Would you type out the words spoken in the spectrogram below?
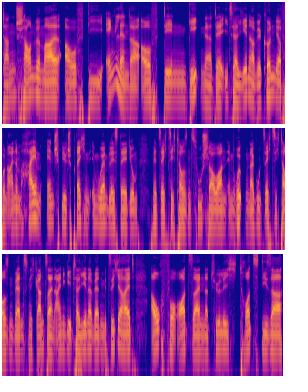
Dann schauen wir mal auf die Engländer, auf den Gegner der Italiener. Wir können ja von einem Heim-Endspiel sprechen im Wembley Stadium mit 60.000 Zuschauern im Rücken. Na gut, 60.000 werden es nicht ganz sein. Einige Italiener werden mit Sicherheit auch vor Ort sein. Natürlich trotz dieser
